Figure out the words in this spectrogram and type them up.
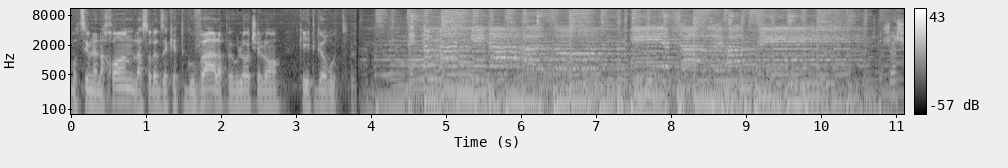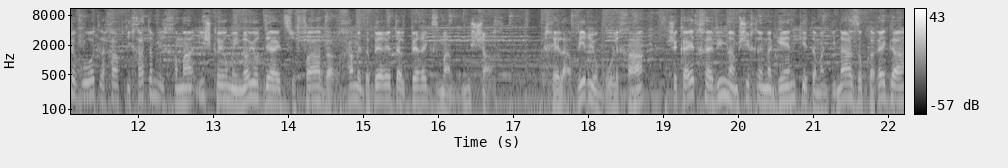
מוצאים לנכון, לעשות את זה כתגובה על הפעולות שלו כהתגרות. שבועות לאחר פתיחת המלחמה, איש כיום אינו יודע את סופה והערכה מדברת על פרק זמן ממושך. בחיל האוויר יאמרו לך שכעת חייבים להמשיך לנגן כי את המנגינה הזו כרגע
